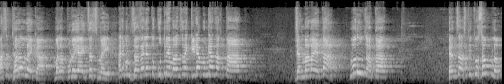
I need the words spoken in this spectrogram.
असं ठरवलंय का मला पुढे यायचंच नाही? अरे मग जगायला तो कुत्रे मांजरे किड्या मुंग्या जगतात. जन्माला येतात. मरून जातात. त्यांचं अस्तित्व संपलं.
